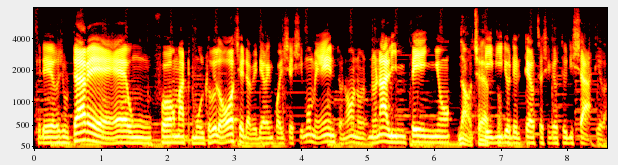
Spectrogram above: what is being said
che deve risultare è un format molto veloce da vedere in qualsiasi momento no? non, non, ha l'impegno no, certo. dei video del terzo segreto di satira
